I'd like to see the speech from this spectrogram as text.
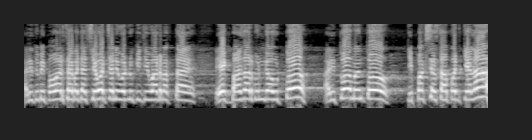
आणि तुम्ही पवार साहेबांच्या शेवटच्या निवडणुकीची वाट बघताय. एक बाजार बुनगा उठतो आणि तो म्हणतो की पक्ष स्थापन केला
